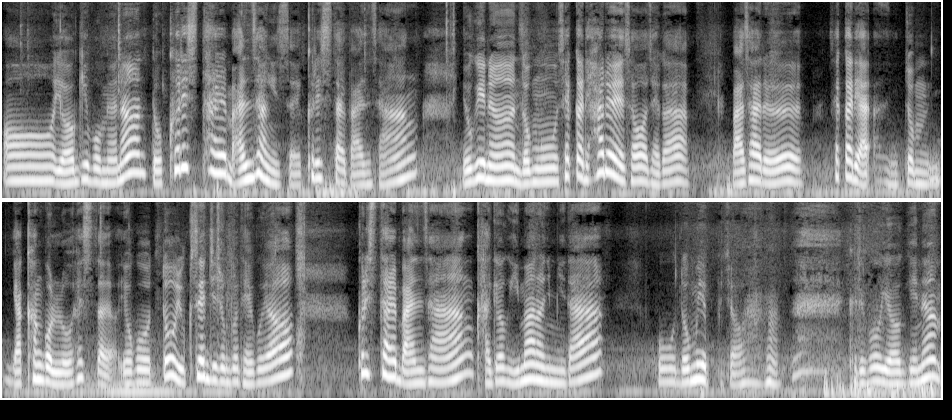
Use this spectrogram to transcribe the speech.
어, 여기 보면은 또 크리스탈 만상이 있어요. 크리스탈 만상. 여기는 너무 색깔이 화려해서 제가 마사를 색깔이 아- 좀 약한 걸로 했어요. 요것도 6cm 정도 되고요. 크리스탈 만상 가격 2만원입니다. 오, 너무 예쁘죠? 그리고 여기는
